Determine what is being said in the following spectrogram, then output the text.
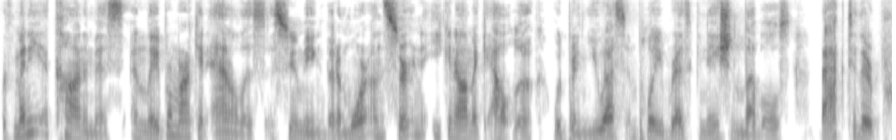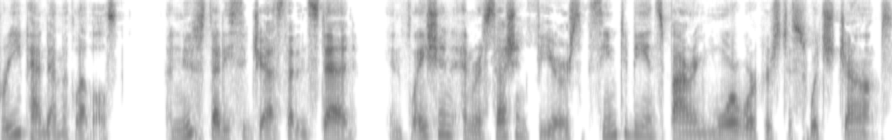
With many economists and labor market analysts assuming that a more uncertain economic outlook would bring U.S. employee resignation levels back to their pre pandemic levels, a new study suggests that instead, inflation and recession fears seem to be inspiring more workers to switch jobs.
